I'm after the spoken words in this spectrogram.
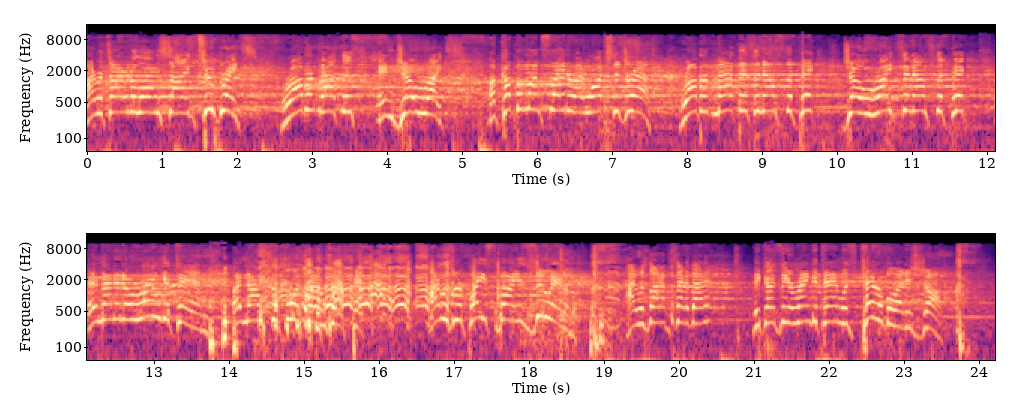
I retired alongside two greats, Robert Mathis and Joe Wrights. A couple months later, I watched the draft. Robert Mathis announced the pick, Joe Wrights announced the pick, and then an orangutan announced the fourth round draft pick. I was replaced by a zoo animal. I was not upset about it because the orangutan was terrible at his job.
